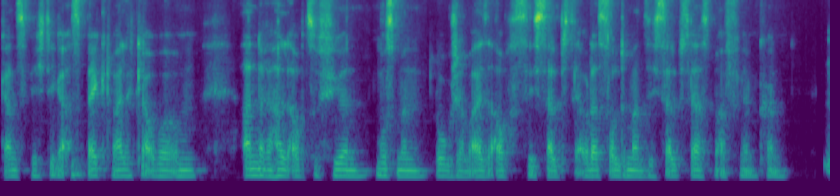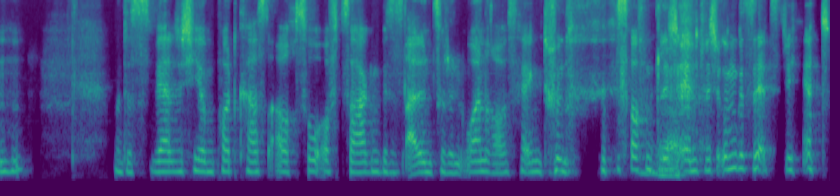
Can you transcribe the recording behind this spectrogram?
ganz wichtiger Aspekt, weil ich glaube, um andere halt auch zu führen, muss man logischerweise auch sich selbst oder sollte man sich selbst erstmal führen können. Mhm. Und das werde ich hier im Podcast auch so oft sagen, bis es allen zu den Ohren raushängt und es hoffentlich ja. endlich umgesetzt wird.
